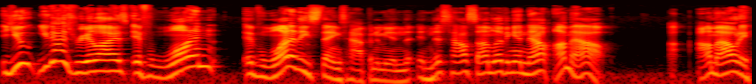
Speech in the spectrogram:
you you guys realize if one if one of these things happen to me in, the, in this house I'm living in now, I'm out. I'm outie.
